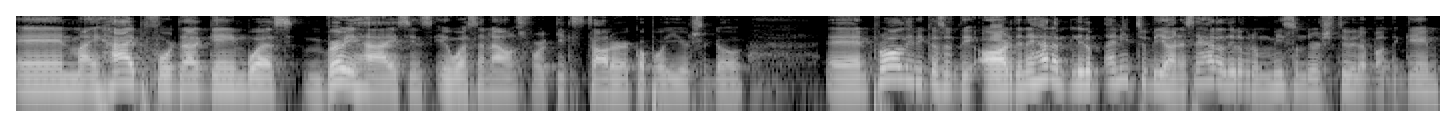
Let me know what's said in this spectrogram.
and my hype for that game was very high since it was announced for Kickstarter a couple of years ago, and probably because of the art. And I had a little. I need to be honest. I had a little bit of misunderstood about the game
